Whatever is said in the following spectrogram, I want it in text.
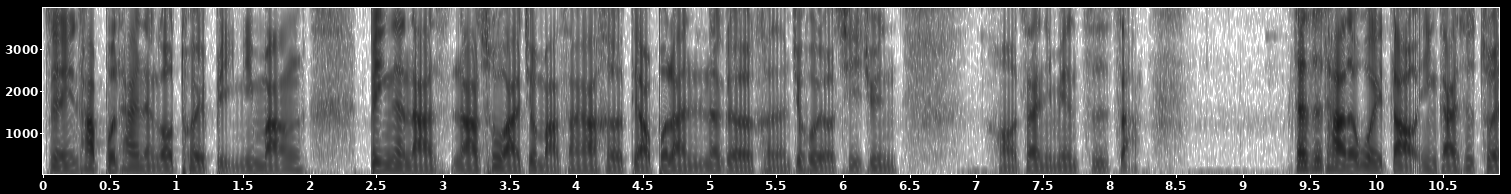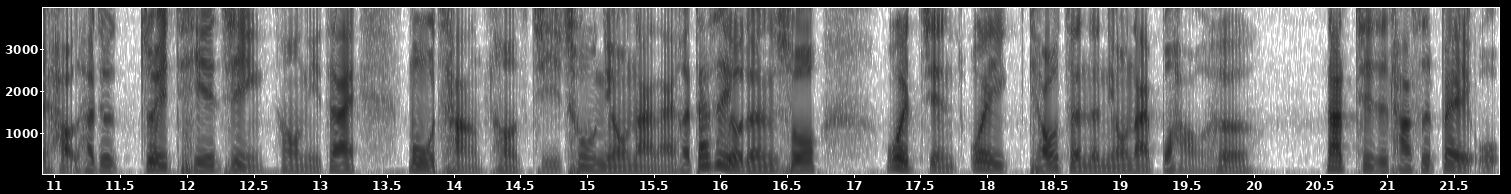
等于它不太能够退冰，你忙。冰的拿拿出来就马上要喝掉，不然那个可能就会有细菌，哦在里面滋长。但是它的味道应该是最好的，它就最贴近哦你在牧场哦挤出牛奶来喝。但是有的人说未减未调整的牛奶不好喝，那其实它是被我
